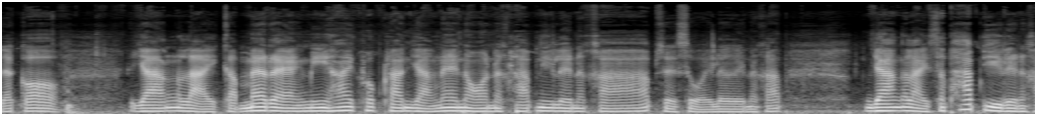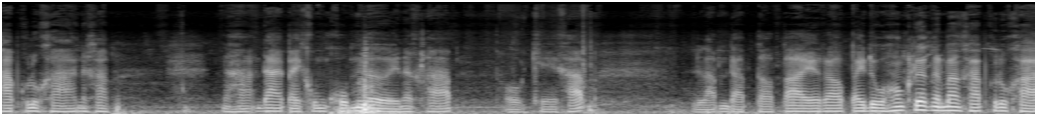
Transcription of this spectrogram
แล้วก็ยางไหล่กับแม่แรงมีให้ครบครันอย่างแน่นอนนะครับ นี่เลยนะครับ สวยๆเลยนะครับยางไหล่สภาพดีเลยนะครับ คุณลูกค้านะครับ นะฮะได้ไปคุ้มๆเลยนะครับ โอเคครับลำดับต่อไปเราไปดูห้องเครื่องกันบ้างครับคุณลูกค้า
